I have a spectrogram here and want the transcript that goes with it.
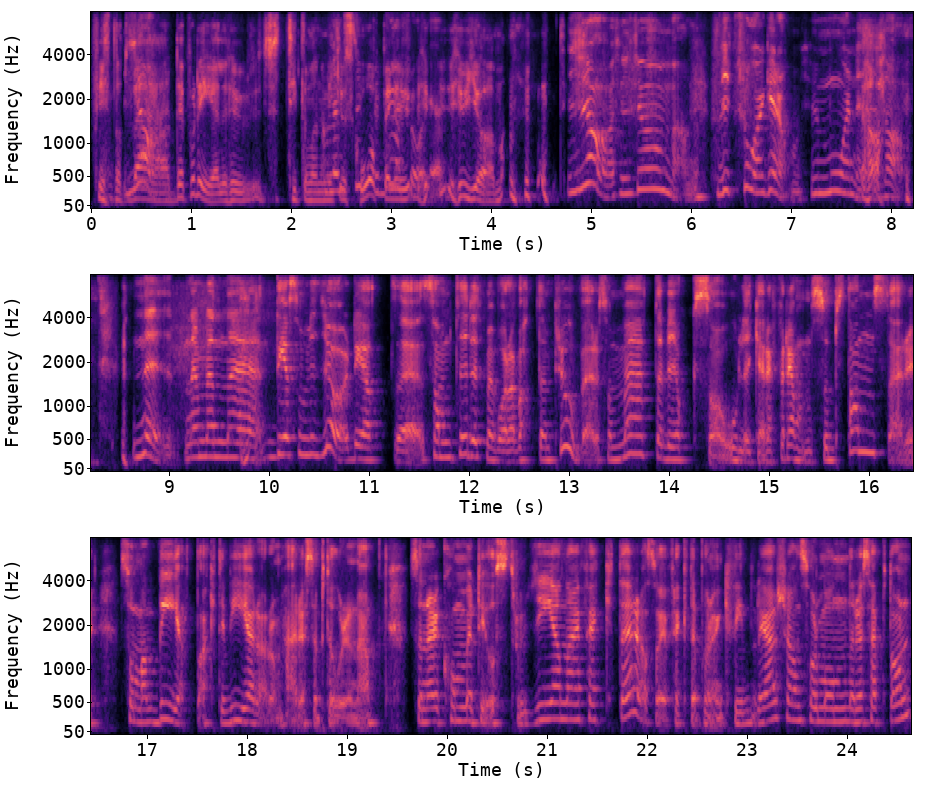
finns det något ja. värde på det eller hur tittar man i ja, mikroskop eller hur, hur, gör man? ja, hur gör man? Vi frågar dem, hur mår ni ja. idag? nej, nej, men eh, det som vi gör det är att eh, samtidigt med våra vattenprover så mäter vi också olika referenssubstanser som man vet aktiverar de här receptorerna. Så när det kommer till östrogena effekter, alltså effekter på den kvinnliga könshormonreceptorn,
